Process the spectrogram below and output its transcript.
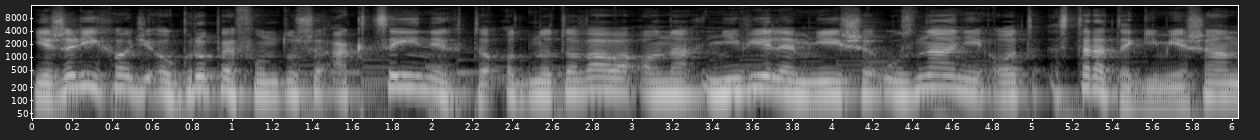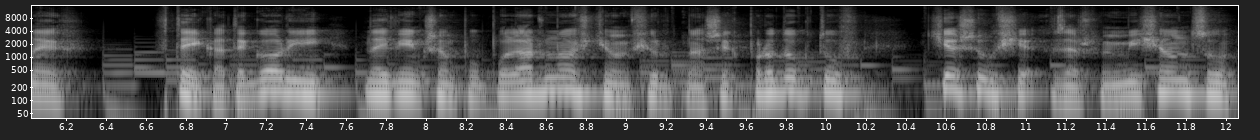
Jeżeli chodzi o grupę funduszy akcyjnych, to odnotowała ona niewiele mniejsze uznanie od strategii mieszanych. W tej kategorii największą popularnością wśród naszych produktów cieszył się w zeszłym miesiącu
